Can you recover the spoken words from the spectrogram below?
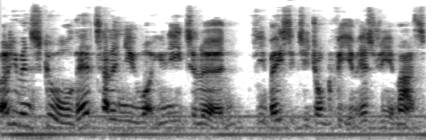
While you're in school, they're telling you what you need to learn for your basics, your geography, your history, your maths,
